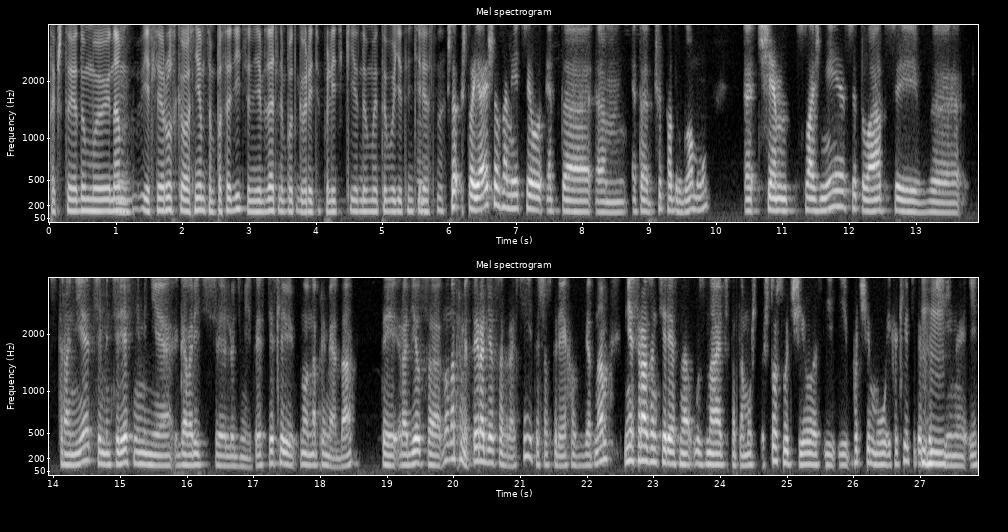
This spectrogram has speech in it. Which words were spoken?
Так что я думаю, нам, mm. если русского с немцем посадить, они обязательно будут говорить о политике. Я думаю, это будет интересно. Что, что я еще заметил, это, эм, это чуть по-другому. Э, чем сложнее ситуации в стране, тем интереснее мне говорить с людьми. То есть, если, ну, например, да, ты родился, ну, например, ты родился в России, ты сейчас переехал в Вьетнам, мне сразу интересно узнать, потому что что случилось и, и почему, и какие у тебя mm-hmm. причины, и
